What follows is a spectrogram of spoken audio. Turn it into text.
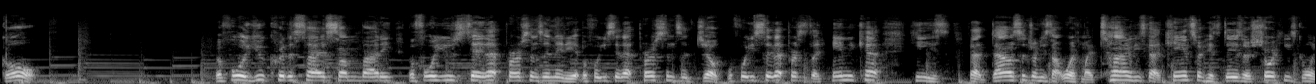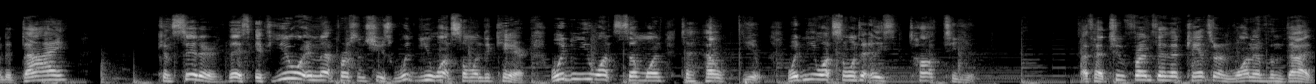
goal. Before you criticize somebody, before you say that person's an idiot, before you say that person's a joke, before you say that person's a handicap, he's got Down syndrome, he's not worth my time, he's got cancer, his days are short, he's going to die. Consider this. If you were in that person's shoes, wouldn't you want someone to care? Wouldn't you want someone to help you? Wouldn't you want someone to at least talk to you? I've had two friends that had cancer and one of them died.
